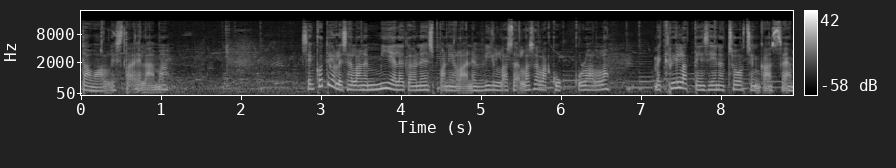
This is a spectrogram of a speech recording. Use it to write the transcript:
tavallista elämää. Sen koti oli sellainen mieletön espanjalainen villa sellaisella kukkulalla. Me grillattiin siinä Georgein kanssa ja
